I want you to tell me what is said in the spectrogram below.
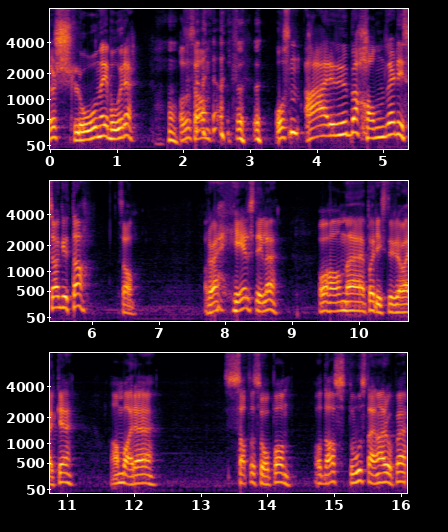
Så slo han i bordet. Og så sa han Åssen er det du behandler disse gutta? han. Og det var helt stille. Og han eh, på Rikstrygdeverket, han bare satt og så på han. Og da sto Steinar oppe.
